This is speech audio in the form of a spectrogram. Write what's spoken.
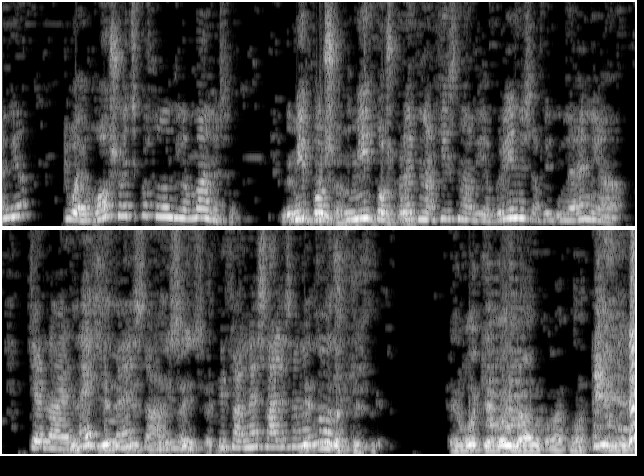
έννοια του εγώ σου έτσι πώ τον αντιλαμβάνεσαι. Δεν- Μήπως, δεν είναι μήπως αυτό. πρέπει να αρχίσεις να διευρύνεις αυτή την έννοια και να ενέχει γιατί- μέσα γιατί- ίσα ίσα. πιθανές άλλες Γιατί δεν αναγνώσεις. ταυτίζεται; Εγώ και εγώ είμαι άλλο πράγμα. Τι εννοείς;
